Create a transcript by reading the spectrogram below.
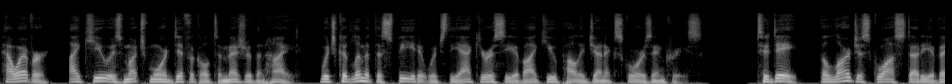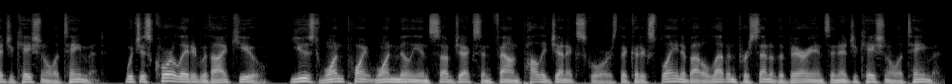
However, IQ is much more difficult to measure than height, which could limit the speed at which the accuracy of IQ polygenic scores increase. To date, the largest GWAS study of educational attainment, which is correlated with IQ, used 1.1 million subjects and found polygenic scores that could explain about 11% of the variance in educational attainment,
